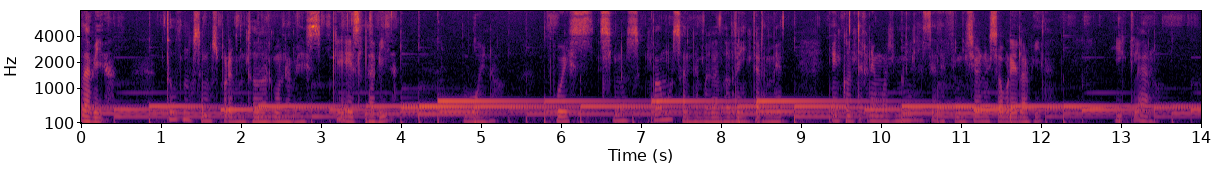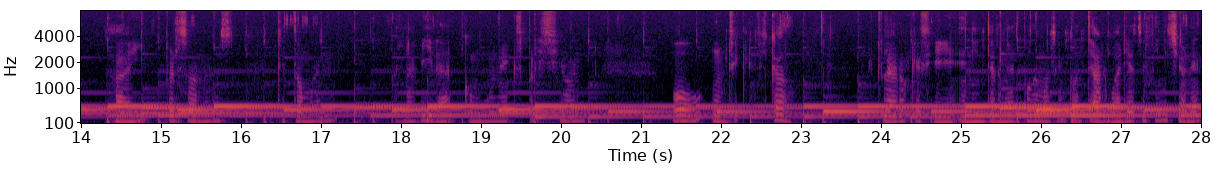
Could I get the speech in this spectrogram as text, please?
la vida? Todos nos hemos preguntado alguna vez qué es la vida. Bueno, pues si nos vamos al navegador de internet encontraremos miles de definiciones sobre la vida. Y claro, hay personas que toman la vida como una expresión o un significado. Claro que si en internet podemos encontrar varias definiciones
